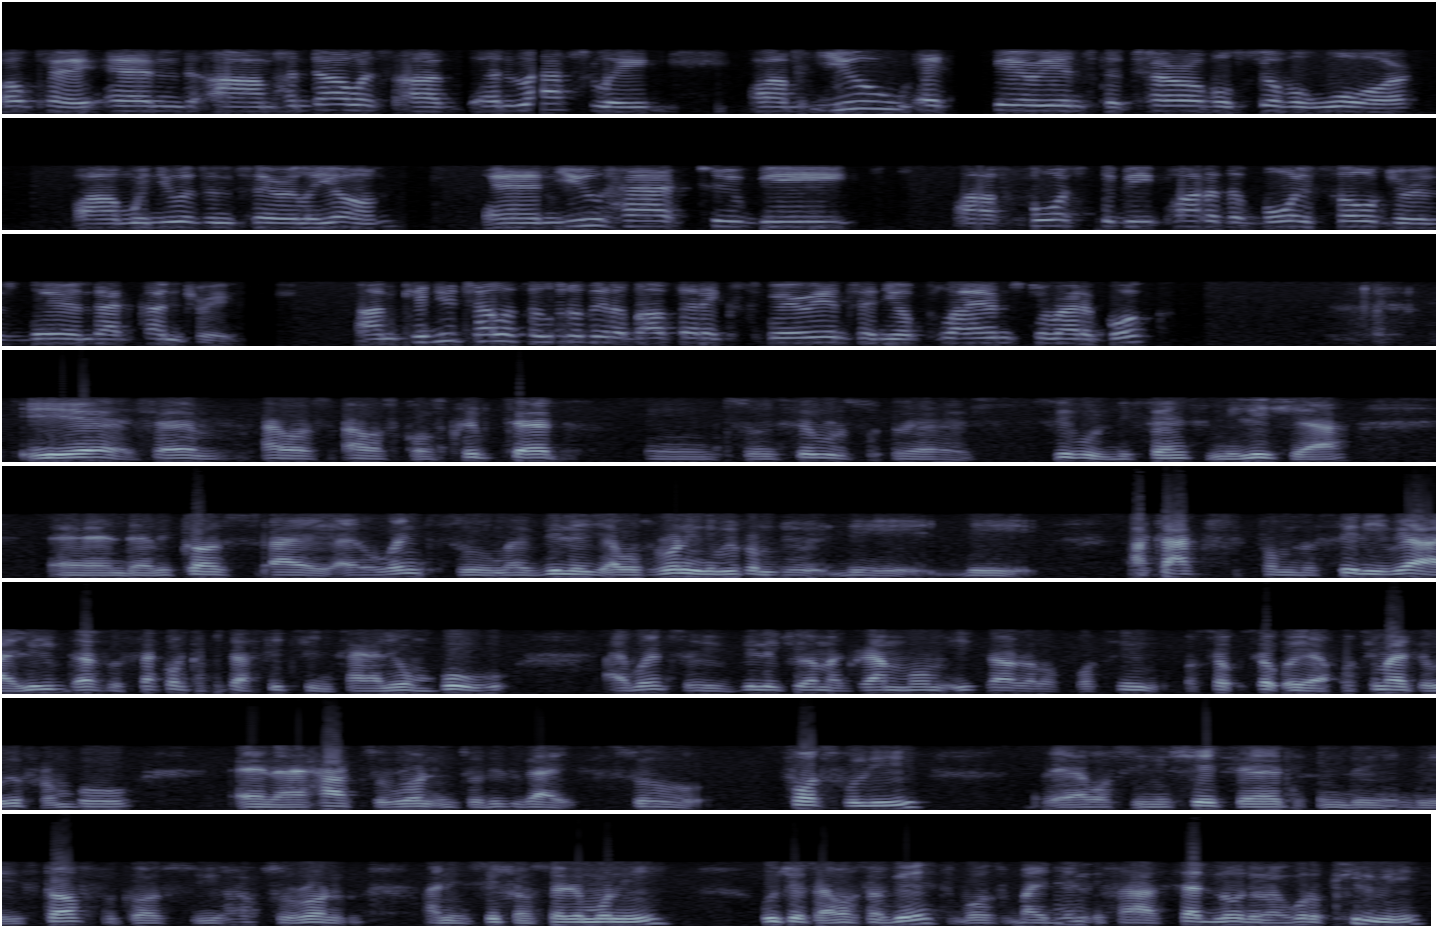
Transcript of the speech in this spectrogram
Okay, and um, Handawis, uh, and lastly, um, you experienced a terrible civil war um, when you was in Sierra Leone, and you had to be uh, forced to be part of the boy soldiers there in that country. Um, can you tell us a little bit about that experience and your plans to write a book? Yes, um, I was I was conscripted into civil uh, civil defense militia, and uh, because I, I went to my village, I was running away from the the, the attacks from the city where I live. That's the second capital city in Sierra Leone, Bo. I went to a village where my grandmom is out about 14, so, so, yeah, 14 miles away from Bo, and I had to run into these guys. So forcefully, I was initiated in the in the stuff because you have to run an initiation ceremony, which was I was against. But by then, if I had said no, they were going to kill me.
